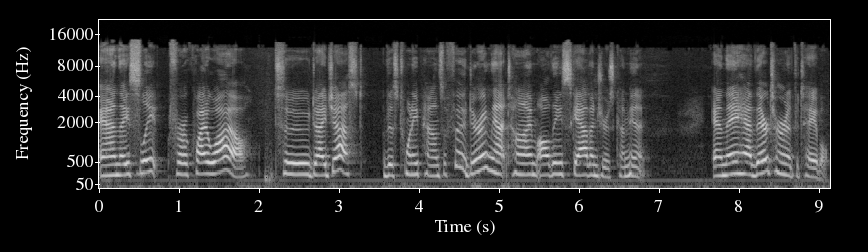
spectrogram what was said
And they sleep for quite a while to digest this 20 pounds of food. During that time, all these scavengers come in and they have their turn at the table.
